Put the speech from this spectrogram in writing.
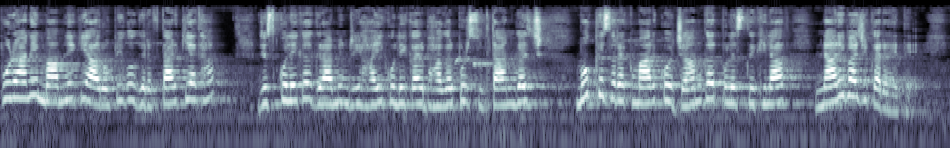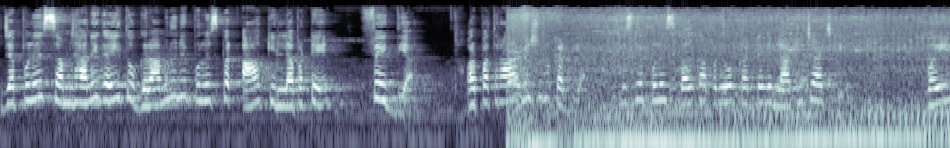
पुराने मामले के आरोपी को गिरफ़्तार किया था, जिसको लेकर ग्रामीण रिहाई को लेकर भागलपुर सुल्तानगंज मुख्य सड़क मार्ग को जाम कर पुलिस के खिलाफ नारेबाजी कर रहे थे। जब पुलिस समझाने गई तो ग्रामीणों ने पुलिस पर आग की लपटे फेंक दिया और पथराव भी शुरू कर दिया जिसमें पुलिस बल का प्रयोग करते हुए लाठीचार्ज की वहीं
